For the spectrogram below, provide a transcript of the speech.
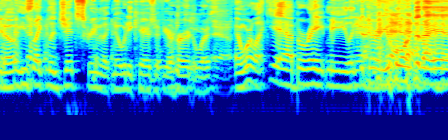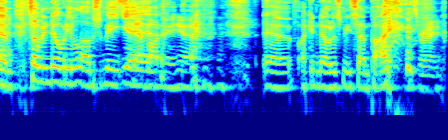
You know, he's like legit screaming like nobody cares if you're hurt, or Nobody. Yeah. and we're like, yeah, berate me like the dirty whore that I am. Tell me nobody loves me. Step Yeah, on me, yeah. yeah, fucking notice me, senpai. That's right.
